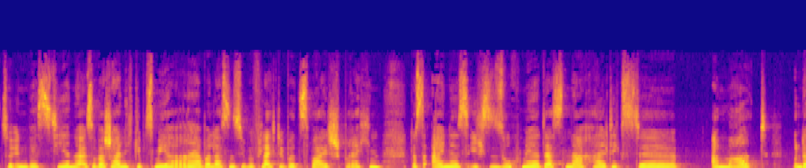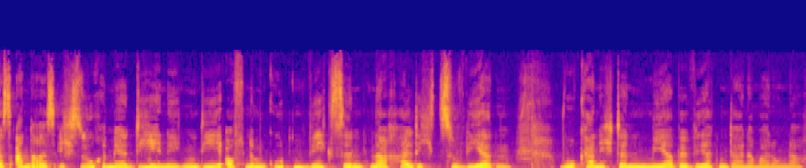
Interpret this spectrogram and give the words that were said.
zu investieren. Also wahrscheinlich gibt es mehrere, aber lassen Sie vielleicht über zwei sprechen. Das eine ist, ich suche mir das nachhaltigste am Markt. Und das andere ist, ich suche mir diejenigen, die auf einem guten Weg sind, nachhaltig zu werden. Wo kann ich denn mehr bewirken, deiner Meinung nach?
